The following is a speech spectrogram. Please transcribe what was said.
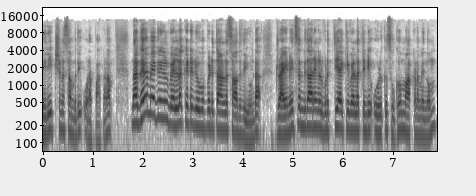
നിരീക്ഷണ സമിതി ഉറപ്പാക്കണം. നഗരമേഖലകളിൽ വെള്ളക്കെട്ട് രൂപപ്പെടുത്താനുള്ള സാധ്യതയുണ്ട്. ഡ്രൈനേജ് സംവിധാനങ്ങൾ വൃത്തിയാക്കി വെള്ളത്തിന്റെ ഒഴുക്ക് സുഗമമാക്കണമെന്നും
